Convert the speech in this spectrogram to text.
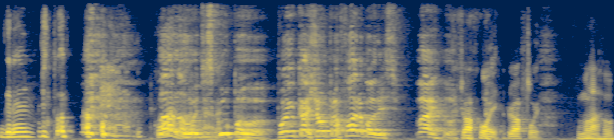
grande total. Fala, desculpa, põe o cachorro pra fora, Maurício. Vai. Já foi, já foi. Vamos lá, Rô.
